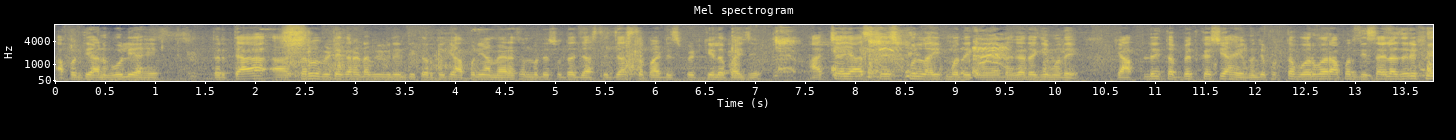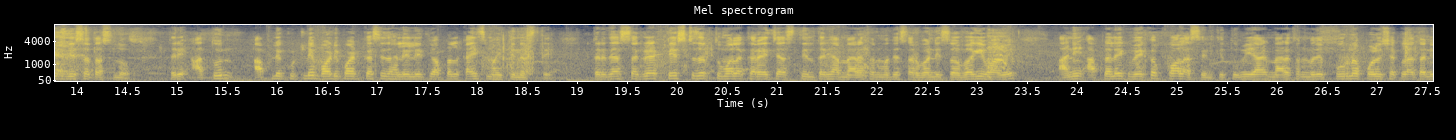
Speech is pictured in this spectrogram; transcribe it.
आपण ती अनुभवली आहे. तर त्या सर्व विटेकरांना मी विनंती करतो की आपण या मॅरेथॉनमध्ये सुद्धा जास्तीत जास्त पार्टिसिपेट केलं पाहिजे. आजच्या या स्ट्रेसफुल लाईफमध्ये किंवा या धगाधगीमध्ये की आपली तब्येत कशी आहे म्हणजे फक्त वरवर आपण दिसायला जरी फिट दिसत असलो तरी आतून आपले कुठले बॉडी पार्ट कसे झालेले किंवा आपल्याला काहीच माहिती नसते. तर त्या सगळ्या टेस्ट जर तुम्हाला करायच्या असतील तर ह्या मॅरेथॉनमध्ये सर्वांनी सहभागी व्हावे. आणि आपल्याला एक वेकअप कॉल असेल की तुम्ही या मॅरेथॉनमध्ये पूर्ण पळू शकलात आणि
